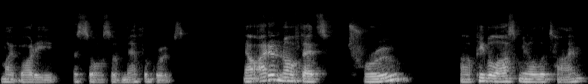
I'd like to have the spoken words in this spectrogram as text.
my body a source of methyl groups. Now, I don't know if that's true. Uh, people ask me all the time.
